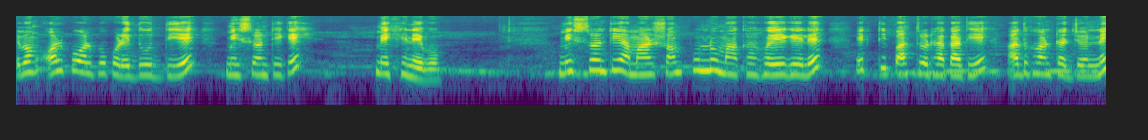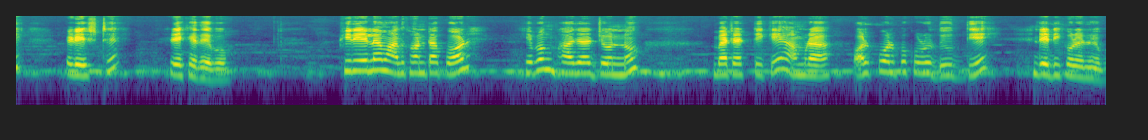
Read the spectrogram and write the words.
এবং অল্প অল্প করে দুধ দিয়ে মিশ্রণটিকে মেখে নেব। মিশ্রণটি আমার সম্পূর্ণ মাখা হয়ে গেলে একটি পাত্র ঢাকা দিয়ে আধ ঘণ্টার জন্যে রেস্টে রেখে দেব। ফিরে এলাম আধ ঘণ্টা পর এবং ভাজার জন্য ব্যাটারটিকে আমরা অল্প অল্প করে দুধ দিয়ে রেডি করে নেব।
